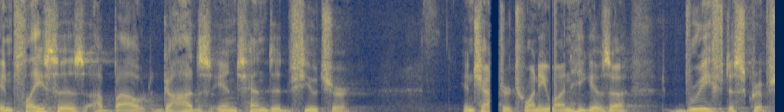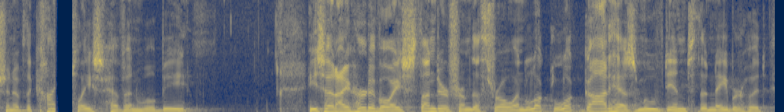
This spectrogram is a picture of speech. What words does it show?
in places about God's intended future. In chapter 21, he gives a brief description of the kind place heaven will be. He said, I heard a voice thunder from the throne. And look, look, God has moved into the neighborhood,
